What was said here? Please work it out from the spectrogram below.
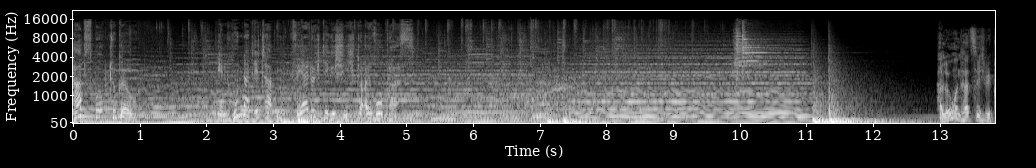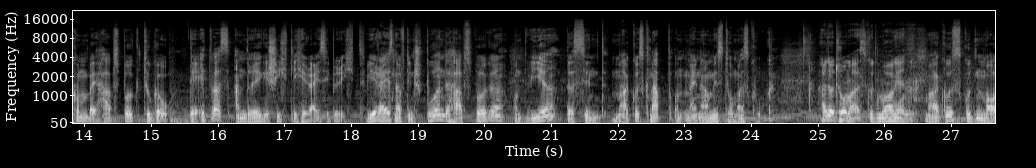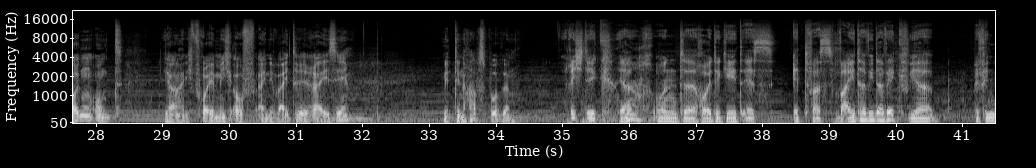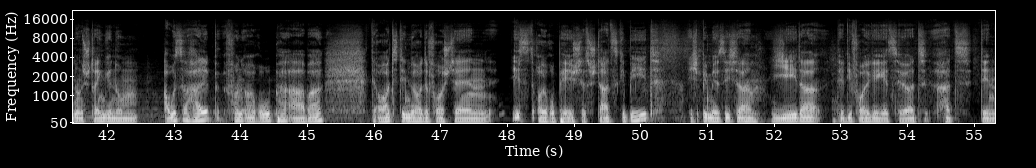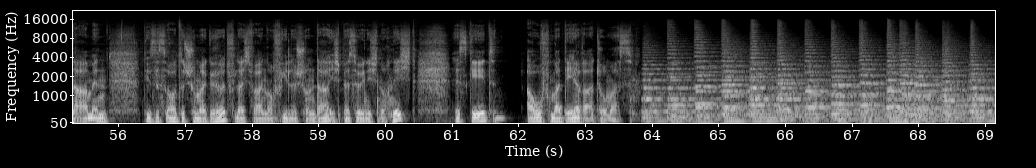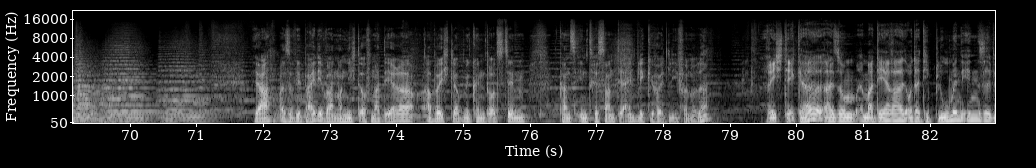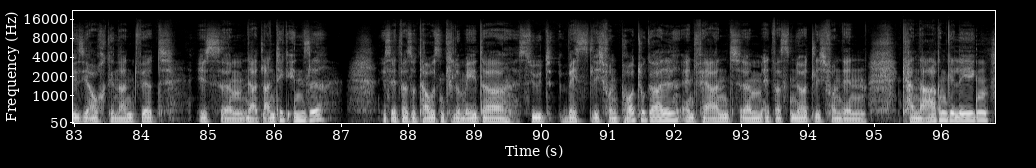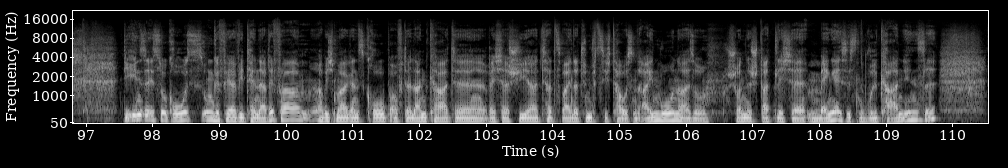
Habsburg to go. In 100 Etappen quer durch die Geschichte Europas. Hallo und herzlich willkommen bei Habsburg to go, der etwas andere geschichtliche Reisebericht. Wir reisen auf den Spuren der Habsburger und wir, das sind Markus Knapp und mein Name ist Thomas Krug. Hallo Thomas, guten Morgen. Markus, guten Morgen und ja, ich freue mich auf eine weitere Reise mit den Habsburgern. Richtig, ja. Und äh, heute geht es etwas weiter wieder weg. Wir befinden uns streng genommen außerhalb von Europa, aber der Ort, den wir heute vorstellen, ist europäisches Staatsgebiet. Ich bin mir sicher, jeder, der die Folge jetzt hört, hat den Namen dieses Ortes schon mal gehört. Vielleicht waren auch viele schon da, ich persönlich noch nicht. Es geht auf Madeira, Thomas. Ja, also wir beide waren noch nicht auf Madeira, aber ich glaube, wir können trotzdem ganz interessante Einblicke heute liefern, oder? Richtig, ja. Also Madeira oder die Blumeninsel, wie sie auch genannt wird, ist ähm, eine Atlantikinsel, ist etwa so 1000 Kilometer südwestlich von Portugal entfernt, ähm, etwas nördlich von den Kanaren gelegen. Die Insel ist so groß ungefähr wie Teneriffa, habe ich mal ganz grob auf der Landkarte recherchiert, hat 250.000 Einwohner, also schon eine stattliche Menge. Es ist eine Vulkaninsel.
